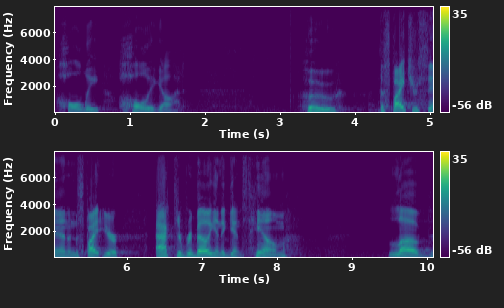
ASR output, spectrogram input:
holy, holy God who, despite your sin and despite your active rebellion against Him, loved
